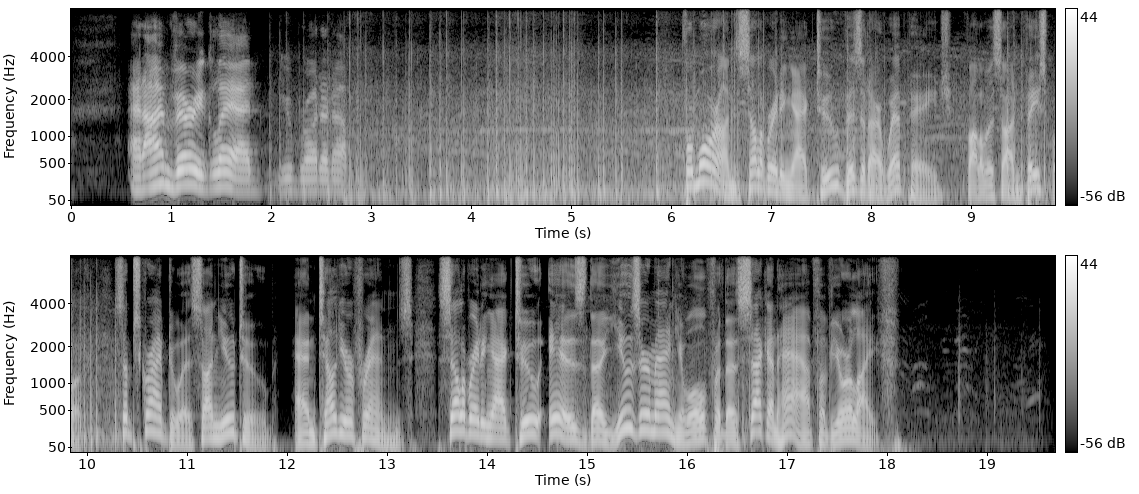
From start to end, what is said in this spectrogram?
And I'm very glad you brought it up. For more on Celebrating Act Two, visit our webpage, follow us on Facebook, subscribe to us on YouTube, and tell your friends. Celebrating Act Two is the user manual for the second half of your life.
